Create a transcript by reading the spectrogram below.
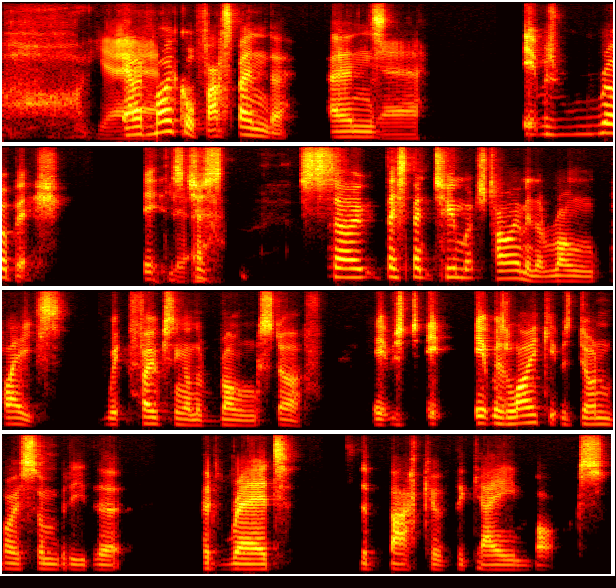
Oh yeah. It had. Michael Fassbender, and Yeah. it was rubbish. It's Yeah. just so they spent too much time in the wrong place, with, focusing on the wrong stuff. It was it, it was like it was done by somebody that had read the back of the game box,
